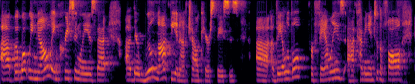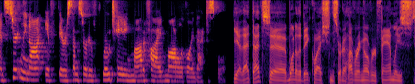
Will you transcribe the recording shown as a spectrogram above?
Uh, but what we know increasingly is that uh, there will not be enough childcare spaces uh, available for families uh, coming into the fall, and certainly not if there's some sort of rotating, modified model of going back to school. Yeah, that that's uh, one of the big questions, sort of hovering over families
